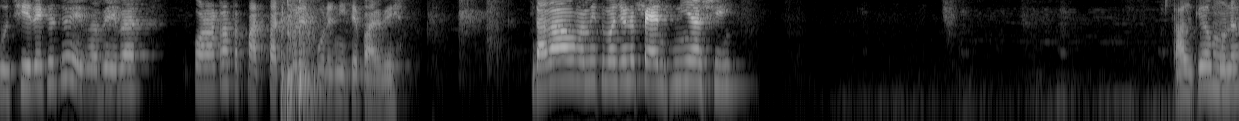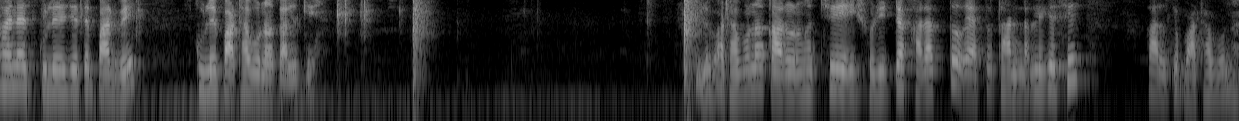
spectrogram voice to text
গুছিয়ে রেখেছো, এভাবে এবার পড়াটা পাট পাট করে পড়ে নিতে পারবে। দাঁড়াও, আমি তোমার জন্য প্যান্ট নিয়ে আসি। কালকেও মনে হয় না স্কুলে যেতে পারবে, স্কুলে পাঠাবো না কালকে। স্কুলে পাঠাবো না, কারণ হচ্ছে এই শরীরটা খারাপ তো, এত ঠান্ডা লেগেছে, কালকে পাঠাবো না।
